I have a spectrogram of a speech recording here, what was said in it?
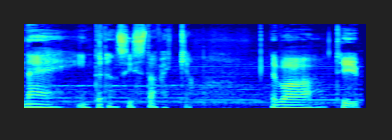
Nej, inte den sista veckan. Det var typ,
